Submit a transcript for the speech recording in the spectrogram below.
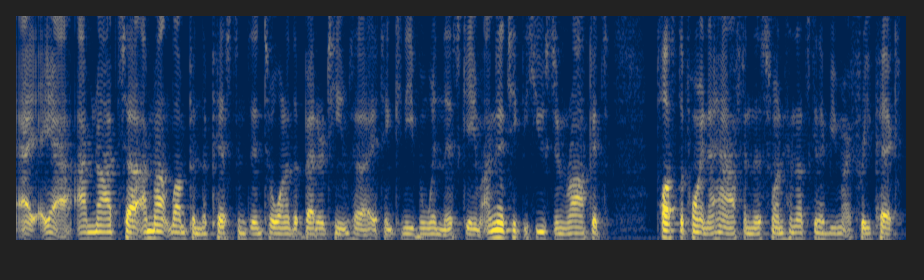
I, yeah, I'm not uh, I'm not lumping the Pistons into one of the better teams that I think can even win this game. I'm going to take the Houston Rockets plus the point and a half in this one, and that's going to be my free pick.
